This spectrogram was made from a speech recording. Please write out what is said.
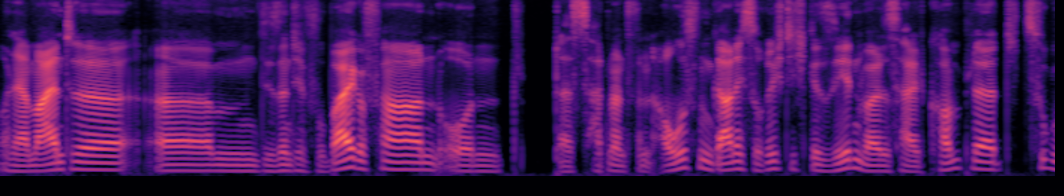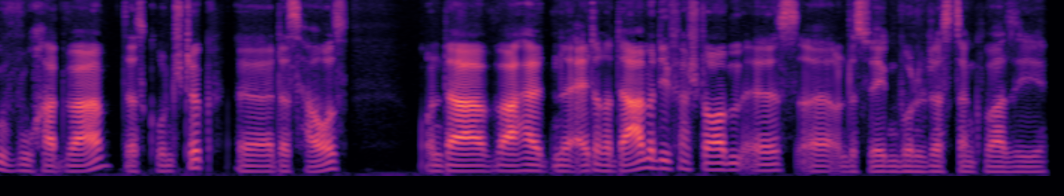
Und er meinte, ähm, die sind hier vorbeigefahren und das hat man von außen gar nicht so richtig gesehen, weil es halt komplett zugewuchert war, das Grundstück, äh, das Haus. Und da war halt eine ältere Dame, die verstorben ist. Äh, und deswegen wurde das dann quasi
